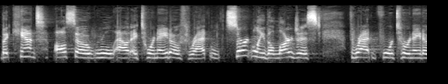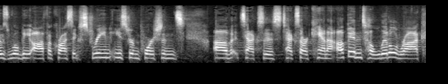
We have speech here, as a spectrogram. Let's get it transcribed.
but can't also rule out a tornado threat. Certainly the largest threat for tornadoes will be off across extreme eastern portions of Texas, Texarkana, up into Little Rock.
